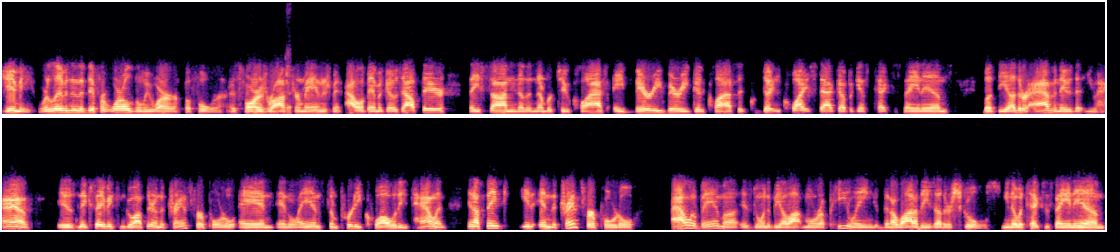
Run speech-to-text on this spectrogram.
Jimmy, we're living in a different world than we were before as far as roster management. Alabama goes out there, they sign, you know, the number two class, a very, very good class. It doesn't quite stack up against Texas A&M's, but the other avenue that you have – is Nick Saban can go out there in the transfer portal and and land some pretty quality talent. And I think in, in the transfer portal, Alabama is going to be a lot more appealing than a lot of these other schools. You know, with Texas A&M,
